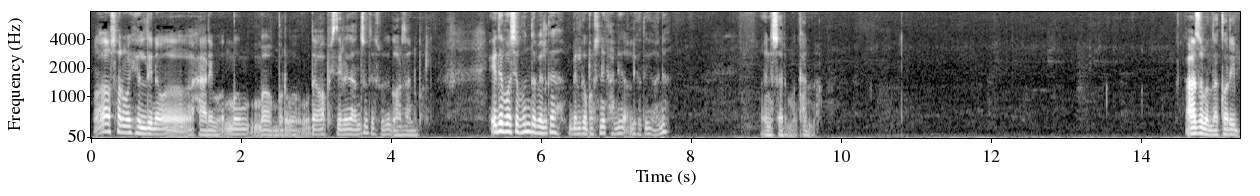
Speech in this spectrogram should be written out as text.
अँ सर म खेल्दिनँ हारेँ म बरु उता अफिसतिर जान्छु त्यसपछि घर जानु पर्ला। यतै बस्यो पनि त बेलुका बेलुका बस्ने खाने अलिकति होइन? होइन सर म खान्न। आजभन्दा करिब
